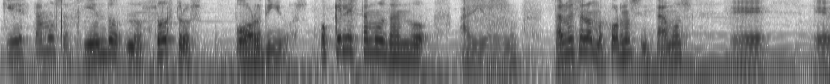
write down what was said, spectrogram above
qué estamos haciendo nosotros por Dios o qué le estamos dando a Dios, ¿no? Tal vez a lo mejor nos sintamos eh, eh,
